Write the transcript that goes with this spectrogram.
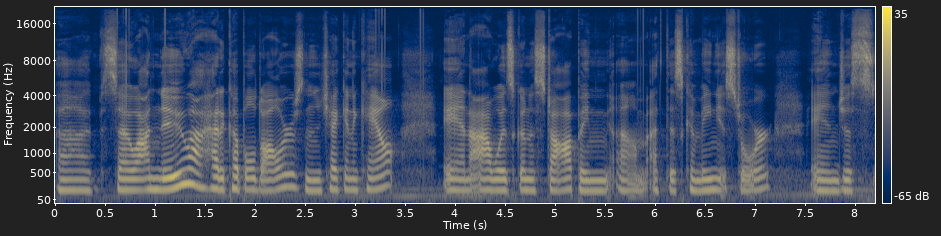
Uh, so I knew I had a couple of dollars in the checking account, and I was going to stop and um, at this convenience store and just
